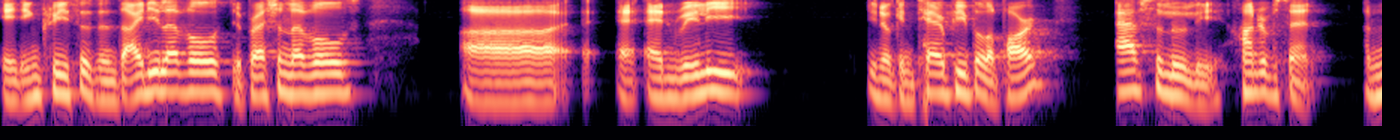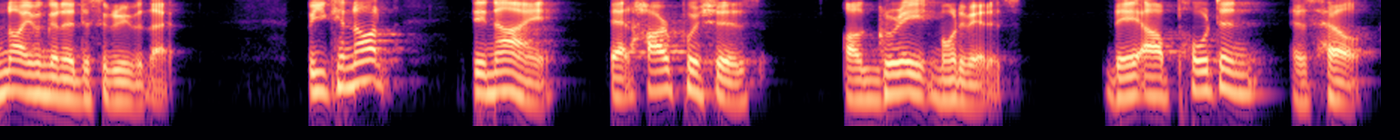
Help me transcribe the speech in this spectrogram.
it increases anxiety levels, depression levels, uh, and really, you know, can tear people apart. Absolutely, 100%. I'm not even going to disagree with that. But you cannot deny that hard pushes are great motivators. They are potent as hell.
